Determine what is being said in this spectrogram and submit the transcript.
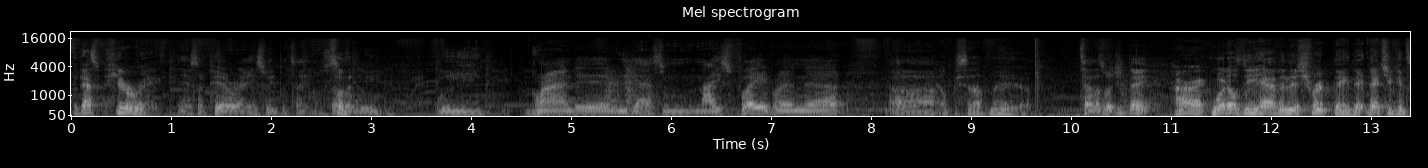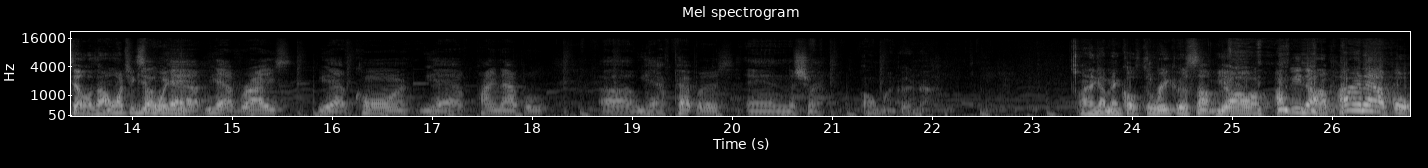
but that's puree. It's a puree sweet potato. So So, we we grind it. We got some nice flavor in there. Uh, Help yourself, man. Yeah. tell us what you think. All right. What else do you have in this shrimp thing that, that you can tell us? I don't want you to give So away. we have we have rice, we have corn, we have pineapple, uh, we have peppers, and the shrimp. oh my goodness. I think I'm in Costa Rica or something, y'all. I'm eating out a pineapple.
